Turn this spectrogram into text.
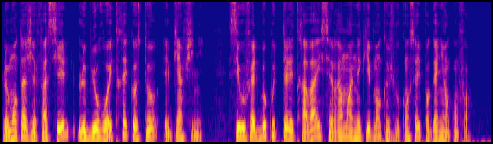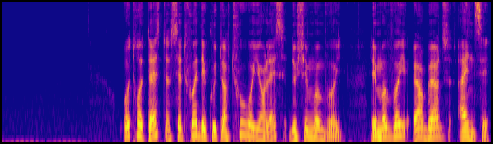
Le montage est facile, le bureau est très costaud et bien fini. Si vous faites beaucoup de télétravail, c'est vraiment un équipement que je vous conseille pour gagner en confort. Autre test, cette fois d'écouteurs True Wireless de chez Mobvoi, les Mobvoi Airbirds ANC.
